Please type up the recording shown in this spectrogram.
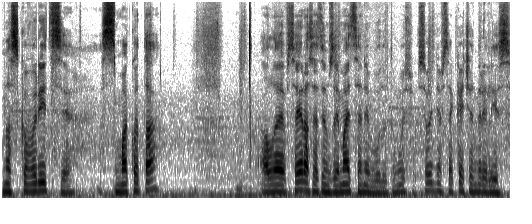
на сковорідці. Смакота. Але в цей раз я цим займатися не буду, тому що сьогодні все catch and release.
